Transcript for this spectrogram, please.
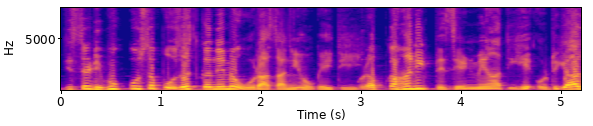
जिससे डिबुक को उसे पोजेस्ट करने में और आसानी हो गई थी। और अब कहानी प्रेजेंट में आती है और रियाज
